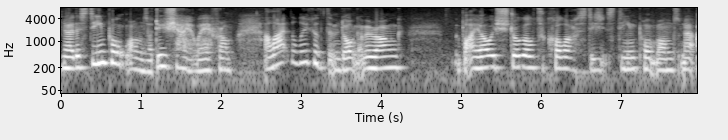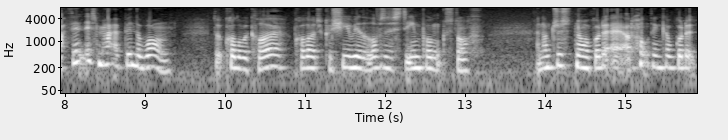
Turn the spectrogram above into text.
Now, the steampunk ones I do shy away from. I like the look of them, don't get me wrong. But I always struggle to colour steampunk ones. Now, I think this might have been the one that Colour with Claire coloured because she really loves the steampunk stuff. And I'm just not good at it. I don't think I'm good at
